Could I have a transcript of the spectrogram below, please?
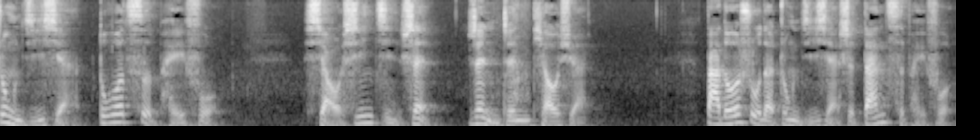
重疾险多次赔付，小心谨慎，认真挑选。大多数的重疾险是单次赔付，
